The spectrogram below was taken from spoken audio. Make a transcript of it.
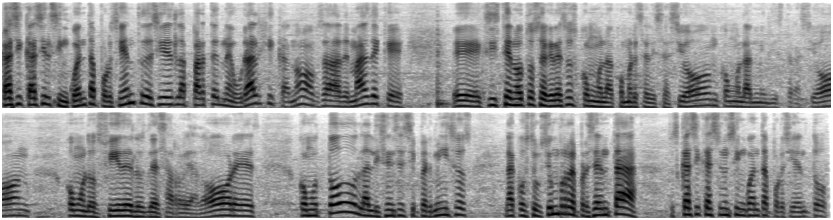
casi casi el 50%, es decir, es la parte neurálgica, ¿no? O sea, además de que eh, existen otros egresos como la comercialización, como la administración, como los FIDE de los desarrolladores, como todas las licencias y permisos, la construcción representa pues casi casi un 50%.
